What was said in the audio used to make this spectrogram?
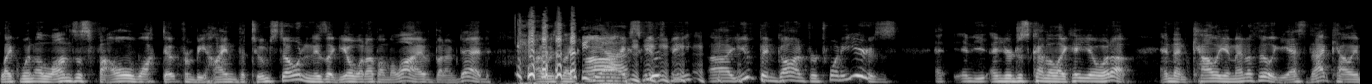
Like when Alonsus Faol walked out from behind the tombstone and he's like, "Yo, what up? I'm alive, but I'm dead." I was like, Yeah. uh, "Excuse me, uh, you've been gone for 20 years," and and, you, and you're just kind of like, "Hey, yo, what up?" And then Callie yes, that Callie.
